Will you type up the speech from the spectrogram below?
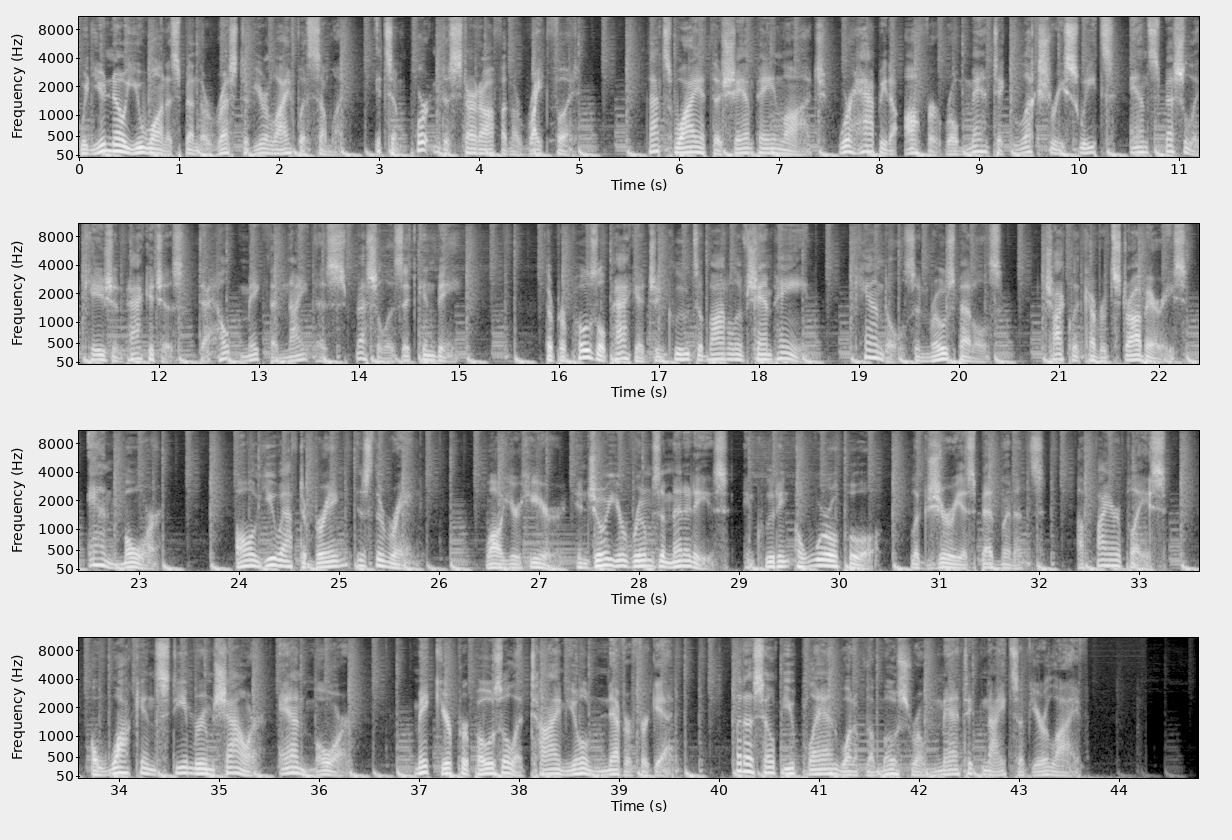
When you know you want to spend the rest of your life with someone, it's important to start off on the right foot. That's why at the Champagne Lodge, we're happy to offer romantic luxury suites and special occasion packages to help make the night as special as it can be. The proposal package includes a bottle of champagne, candles and rose petals, chocolate covered strawberries, and more. All you have to bring is the ring. While you're here, enjoy your room's amenities, including a whirlpool, luxurious bed linens, a fireplace, a walk in steam room shower, and more. Make your proposal a time you'll never forget. Let us help you plan one of the most romantic nights of your life.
